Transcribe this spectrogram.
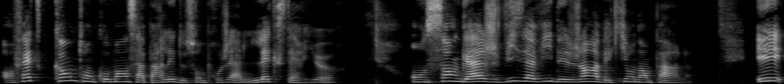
En fait, quand on commence à parler de son projet à l'extérieur, on s'engage vis-à-vis des gens avec qui on en parle. Et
